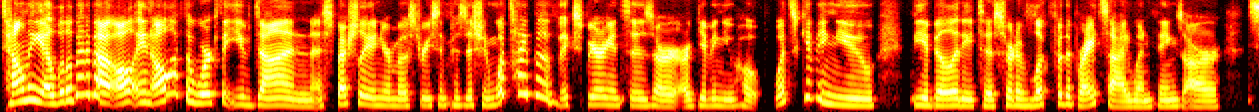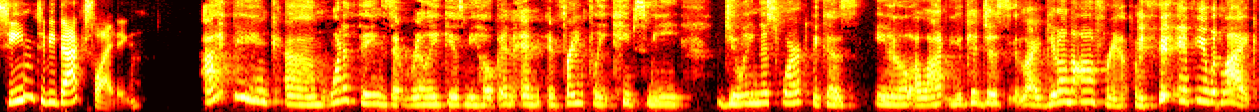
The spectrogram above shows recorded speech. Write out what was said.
tell me a little bit about all in all of the work that you've done, especially in your most recent position. What type of experiences are, are giving you hope? What's giving you the ability to sort of look for the bright side when things are seem to be backsliding? I think um, one of the things that really gives me hope and, and, and frankly keeps me doing this work because, you know, a lot you could just like get on the off ramp if you would like.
